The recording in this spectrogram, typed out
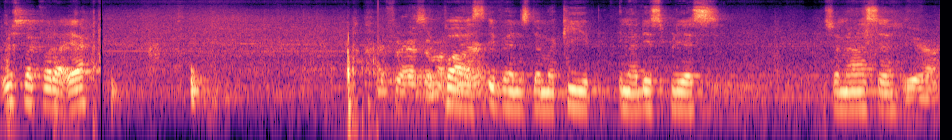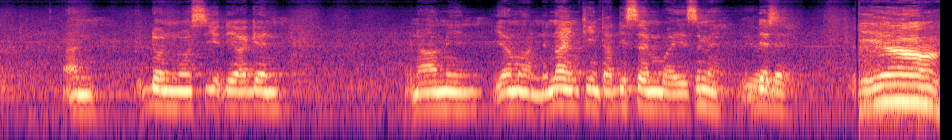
Respect for that, yeah? The flyers them up Past there. events them I keep in a this place. So me I say, Yeah. and you don't know see it there again. You know what I mean? Yeah man, the 19th of December, you see me? Yes. There, there. Yeah,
